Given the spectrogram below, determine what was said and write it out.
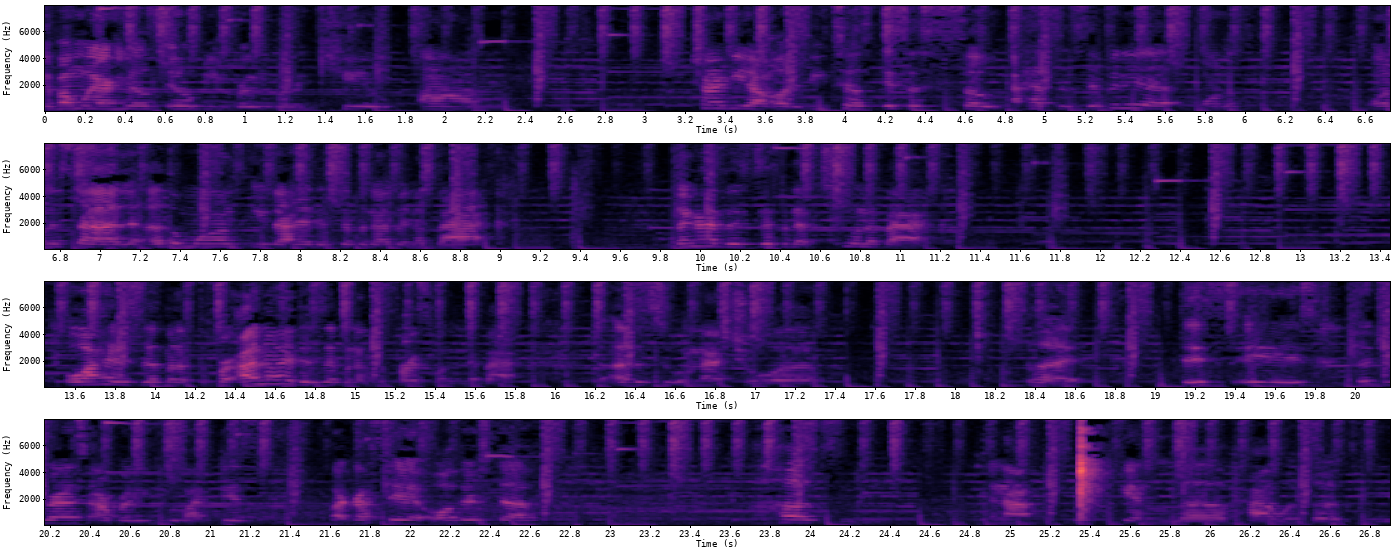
if I'm wearing heels, it'll be really, really cute. Um, trying to get out all the details. It's a so I have to zip it up on the on the side. The other ones, either I had to zip it up in the back. I think I had to zip it up two in the back. Or I had to zip it up the first. I know I had to zip it up the first one in the back. The other two, I'm not sure. But this is the dress. I really do like this. Like I said, all their stuff hugs me. And I freaking love how it hugs me.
